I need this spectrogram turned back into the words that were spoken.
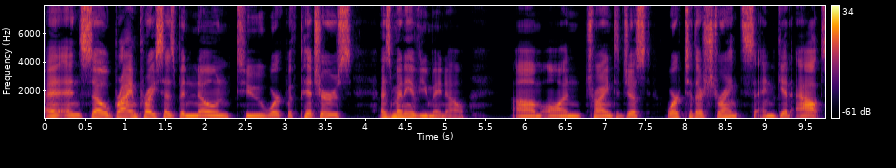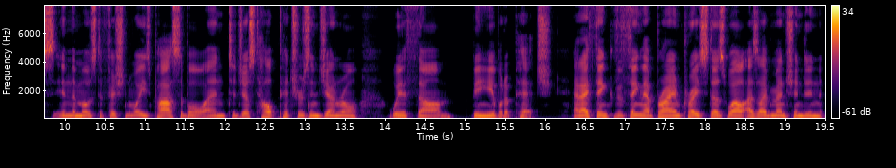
And, and so Bryan Price has been known to work with pitchers, as many of you may know, um, on trying to just work to their strengths and get outs in the most efficient ways possible and to just help pitchers in general with um, being able to pitch. And I think the thing that Bryan Price does well, as I've mentioned in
